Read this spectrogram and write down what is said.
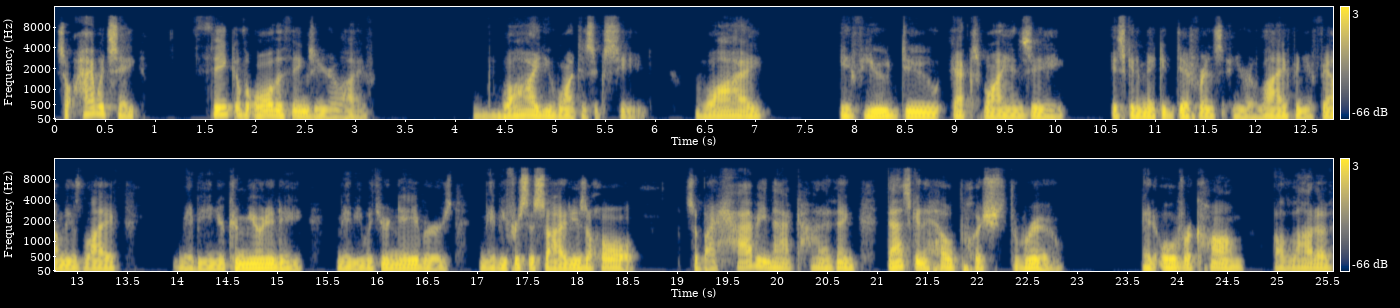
So I would say, think of all the things in your life, why you want to succeed, why if you do X, Y, and Z, it's going to make a difference in your life and your family's life, maybe in your community, maybe with your neighbors, maybe for society as a whole. So by having that kind of thing, that's going to help push through and overcome a lot of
